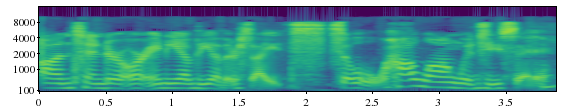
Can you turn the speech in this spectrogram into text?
on Tinder or any of the other sites. So, how long would you say?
